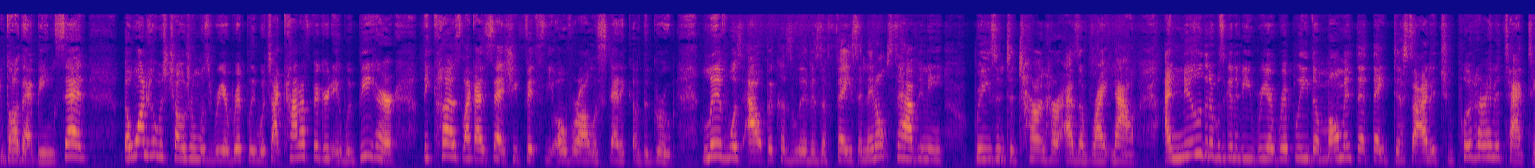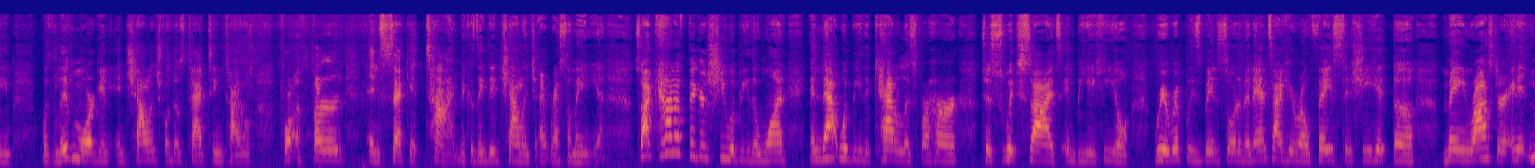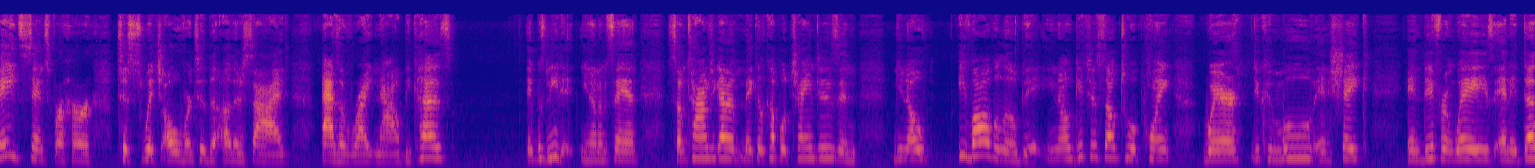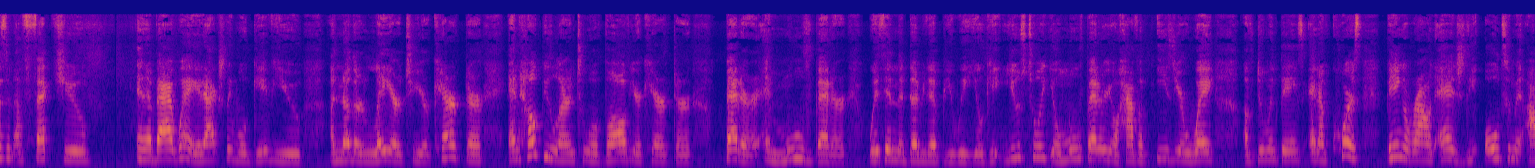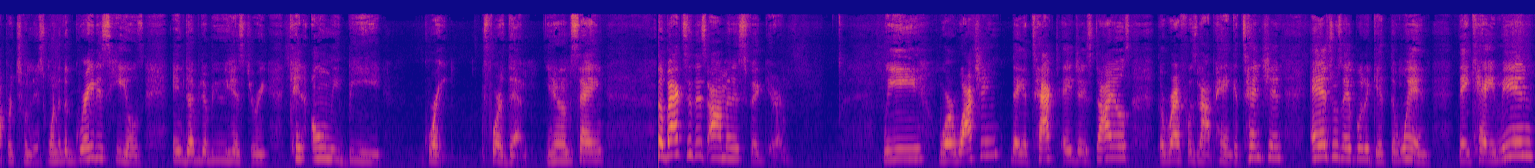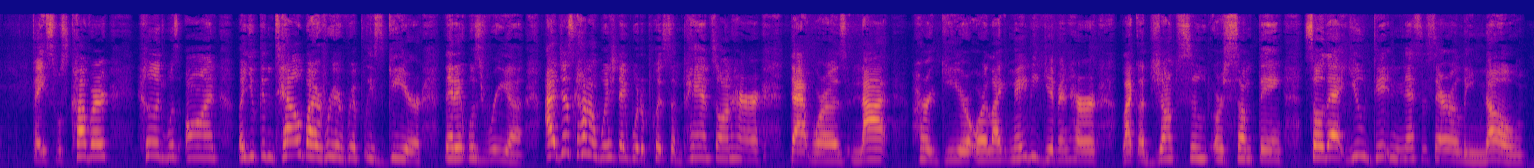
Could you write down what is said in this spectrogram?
With all that being said, the one who was chosen was Rhea Ripley, which I kind of figured it would be her because, like I said, she fits the overall aesthetic of the group. Liv was out because Liv is a face, and they don't have any reason to turn her as of right now. I knew that it was going to be Rhea Ripley the moment that they decided to put her in a tag team with Liv Morgan and challenge for those tag team titles for a third and second time because they did challenge at WrestleMania. So I kind of figured she would be the one, and that would be the catalyst for her to switch sides and be a heel. Rhea Ripley's been sort of an anti hero face since she hit the main roster, and it made sense for her to switch over to the other side as of right now because it was needed. You know what I'm saying? Sometimes you got to make a couple changes and, you know, evolve a little bit. You know, get yourself to a point where you can move and shake in different ways and it doesn't affect you in a bad way. It actually will give you another layer to your character and help you learn to evolve your character better and move better within the WWE. You'll get used to it, you'll move better, you'll have an easier way of doing things. And of course, being around Edge, the ultimate opportunist, one of the greatest heels in WWE history, can only be great for them. You know what I'm saying? So back to this ominous figure. We were watching. They attacked AJ Styles. The ref was not paying attention. Edge was able to get the win. They came in, face was covered, hood was on, but you can tell by Rhea Ripley's gear that it was Rhea. I just kind of wish they would have put some pants on her that was not her gear or like maybe giving her like a jumpsuit or something so that you didn't necessarily know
